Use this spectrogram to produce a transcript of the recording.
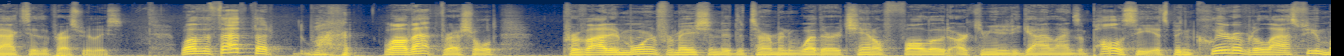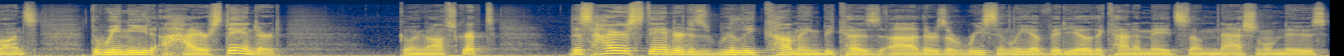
Back to the press release. While, the that, that, while that threshold provided more information to determine whether a channel followed our community guidelines and policy, it's been clear over the last few months that we need a higher standard. Going off script, this higher standard is really coming because uh, there's a recently a video that kind of made some national news.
